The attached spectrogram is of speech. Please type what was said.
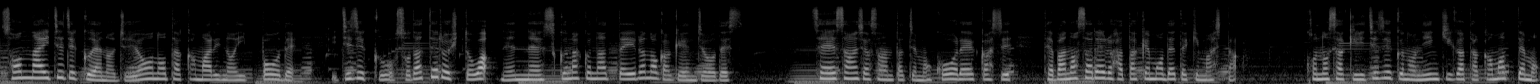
そんなイチジクへの需要の高まりの一方でイチジクを育てる人は年々少なくなっているのが現状です。生産者さんたちも高齢化し手放される畑も出てきました。この先イチジクの人気が高まっても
